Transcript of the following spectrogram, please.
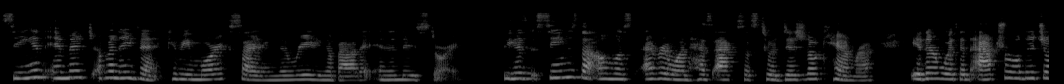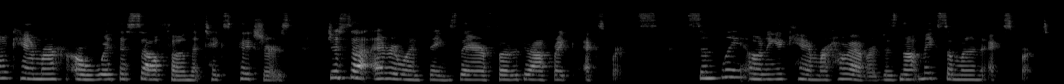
Seeing an image of an event can be more exciting than reading about it in a news story because it seems that almost everyone has access to a digital camera, either with an actual digital camera or with a cell phone that takes pictures, just so everyone thinks they are photographic experts. Simply owning a camera, however, does not make someone an expert.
